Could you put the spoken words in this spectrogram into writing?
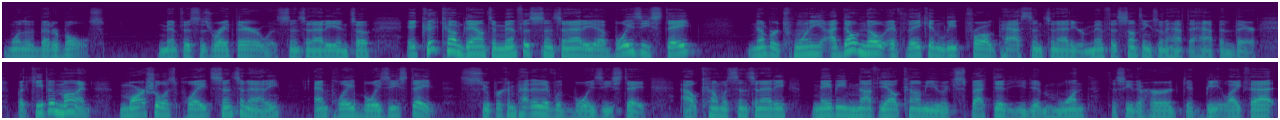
one of the better bowls. Memphis is right there with Cincinnati. And so it could come down to Memphis, Cincinnati. Uh, Boise State number 20. I don't know if they can leapfrog past Cincinnati or Memphis. Something's going to have to happen there. But keep in mind, Marshall has played Cincinnati and played Boise State. Super competitive with Boise State. Outcome with Cincinnati, maybe not the outcome you expected. You didn't want to see the herd get beat like that.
